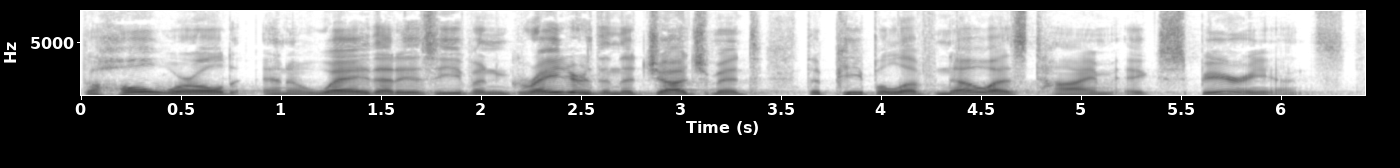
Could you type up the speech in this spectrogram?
the whole world in a way that is even greater than the judgment the people of Noah's time experienced.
